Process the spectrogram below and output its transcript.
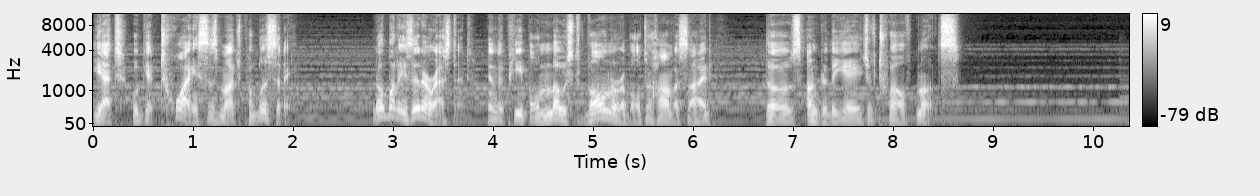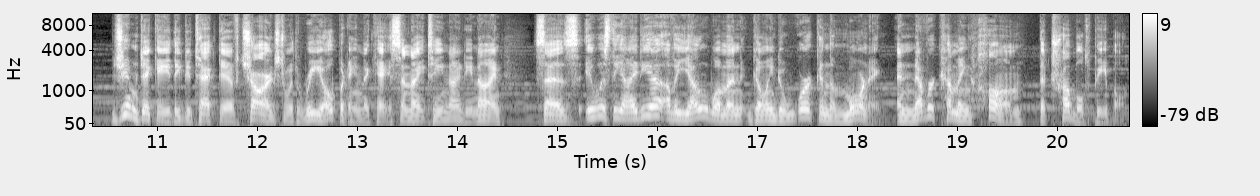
yet will get twice as much publicity. Nobody's interested in the people most vulnerable to homicide, those under the age of 12 months. Jim Dickey, the detective charged with reopening the case in 1999, says it was the idea of a young woman going to work in the morning and never coming home that troubled people.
